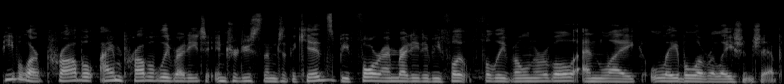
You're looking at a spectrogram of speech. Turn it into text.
people are probably, I'm probably ready to introduce them to the kids before I'm ready to be fu- fully vulnerable and like label a relationship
